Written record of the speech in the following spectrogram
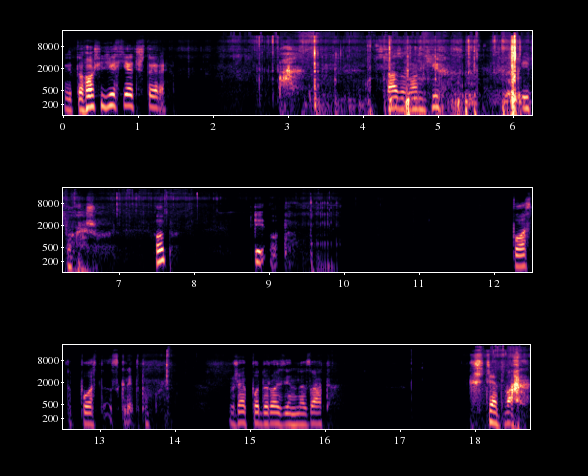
І того ж їх є чотири. Зразу вам їх і покажу. Оп. І оп. Пост, пост скриптум. Вже по дорозі назад. Ще два.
